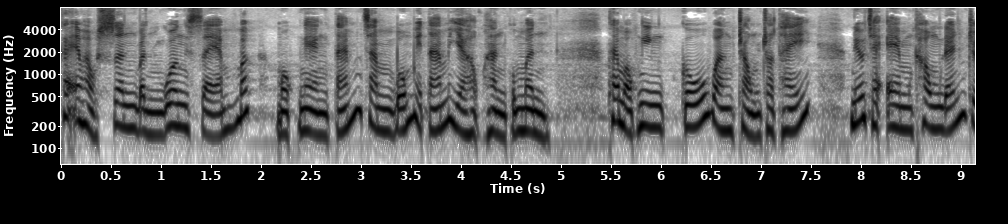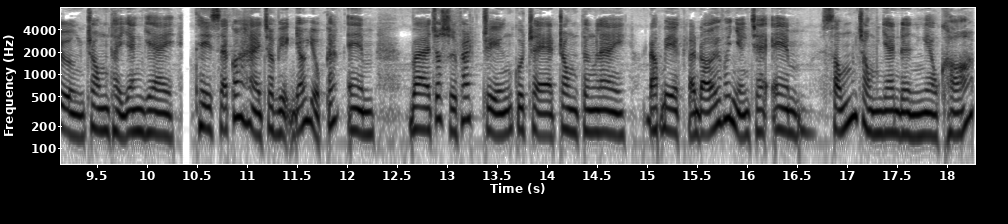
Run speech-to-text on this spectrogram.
Các em học sinh bình quân sẽ mất 1.848 giờ học hành của mình. Theo một nghiên cứu quan trọng cho thấy, nếu trẻ em không đến trường trong thời gian dài thì sẽ có hại cho việc giáo dục các em và cho sự phát triển của trẻ trong tương lai, đặc biệt là đối với những trẻ em sống trong gia đình nghèo khó.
